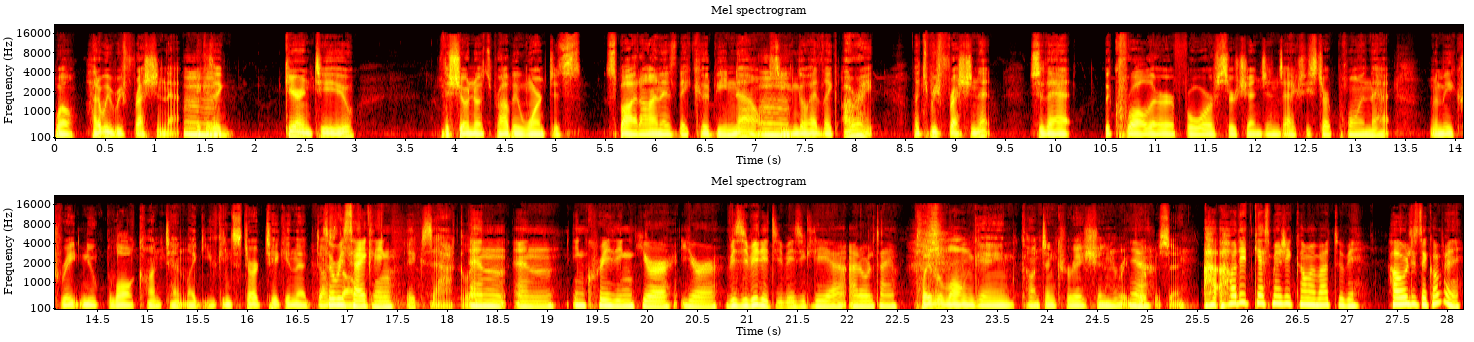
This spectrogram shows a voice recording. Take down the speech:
Well, how do we refreshen that? Because I guarantee you, the show notes probably weren't as spot on as they could be now. So you can go ahead, like, all right, let's refreshen it so that the crawler for search engines actually start pulling that. Let me create new blog content. Like you can start taking that dust So off. recycling Exactly. and and increasing your your visibility basically uh, at all time. Play the long game, content creation, and Yeah. repurposing. H- how did Cast Magic come about to be? How old is the company?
